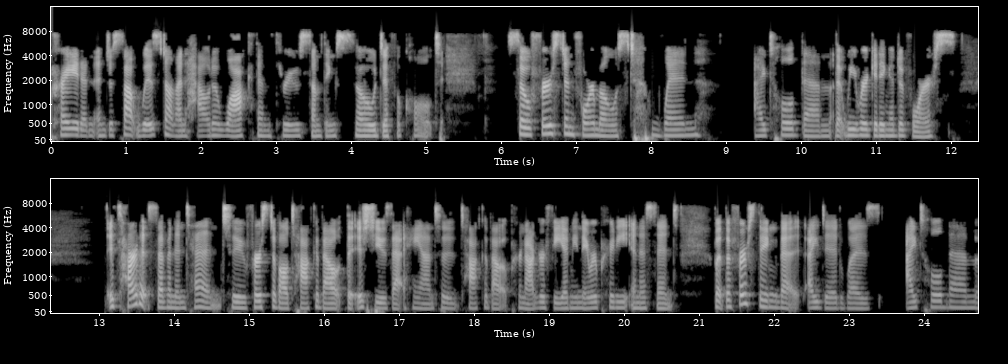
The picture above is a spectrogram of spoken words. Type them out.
prayed and, and just sought wisdom on how to walk them through something so difficult. So, first and foremost, when I told them that we were getting a divorce, it's hard at seven and 10 to, first of all, talk about the issues at hand, to talk about pornography. I mean, they were pretty innocent. But the first thing that I did was I told them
